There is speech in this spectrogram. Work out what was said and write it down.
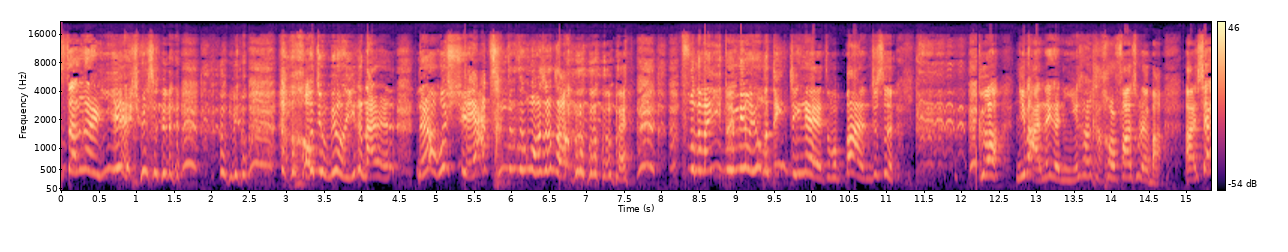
三二一，就是 没有好久没有一个男人能让我血压蹭蹭蹭往上涨，买付他妈一堆没有用的定金哎，怎么办？就是。哥，你把那个你银行卡号发出来吧。啊，下个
